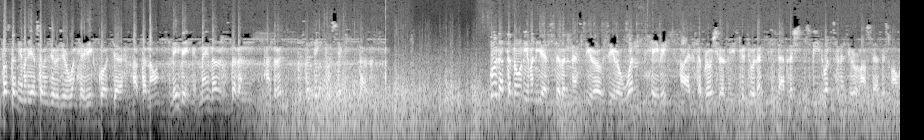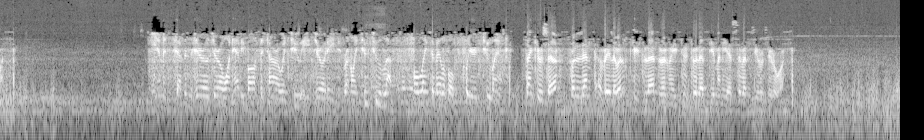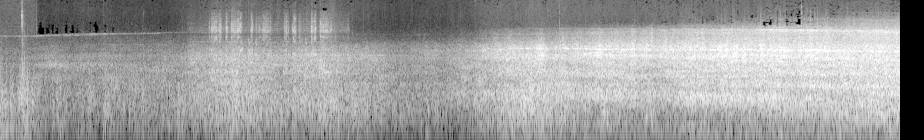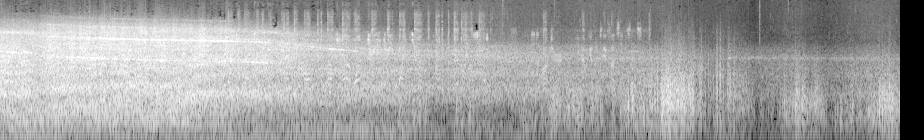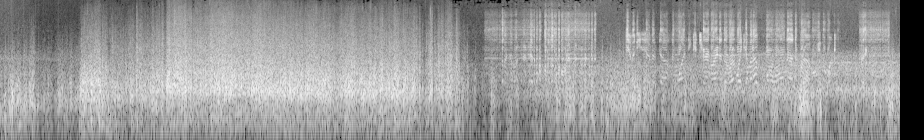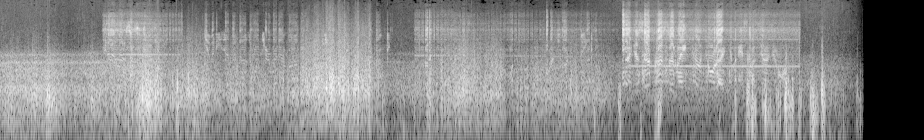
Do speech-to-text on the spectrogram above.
Boston Yemenia 7001 Heavy, good uh, afternoon. Leaving Niner 700, descending to 6000. Good afternoon, Yemenia 7001 Heavy. I'll approach runway 22 left, establish speed 170 knots at this moment. Yemen 7001 Heavy Boston Tower, wind 2808, runway 22 left, full length available, cleared to land. Thank you, sir. Full length available. Please land runway 22 left, Yemenia 7001. runway coming up, we'll roll down to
